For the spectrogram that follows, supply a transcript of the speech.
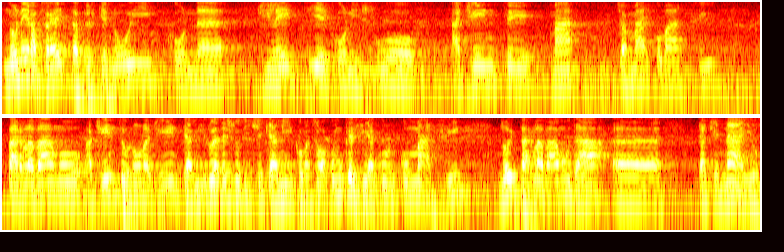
Non era fretta perché noi con eh, Giletti e con il suo agente ma Gianmarco Mazzi parlavamo, agente o non agente, lui adesso dice che è amico, ma insomma comunque sia, con, con Mazzi noi parlavamo da, eh, da gennaio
